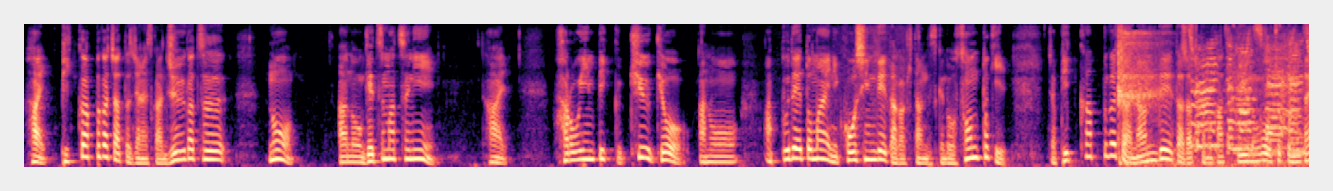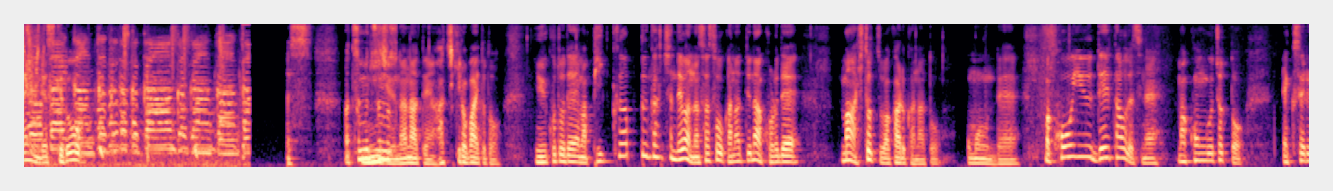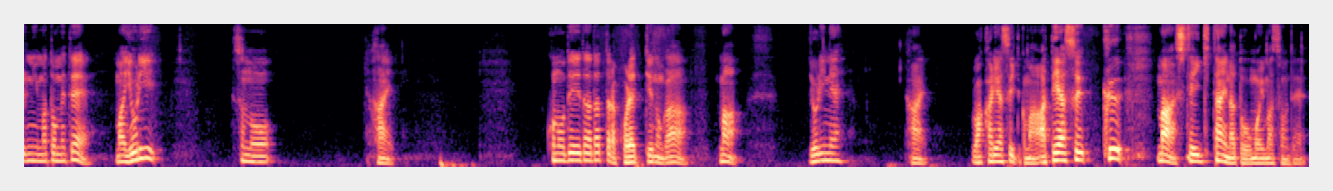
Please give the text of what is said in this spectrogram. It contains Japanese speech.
はい、ピックアップガチャあったじゃないですか。10月のあの月末に、はい、ハロウィンピック、急遽、あの、アップデート前に更新データが来たんですけど、その時、じゃあピックアップガチャは何データだったのかっていうのをちょっと見たいんですけど、まあ、つむつむ 27.8KB ということで、まあ、ピックアップガチャではなさそうかなっていうのはこれでまあ一つわかるかなと思うんで、まあ、こういうデータをですね、まあ、今後ちょっと Excel にまとめて、まあ、よりそのはい。このデータだったらこれっていうのがまあよりねはい。分かりやすいというか、まあ、当てやすく、まあ、していきたいなと思いますので、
